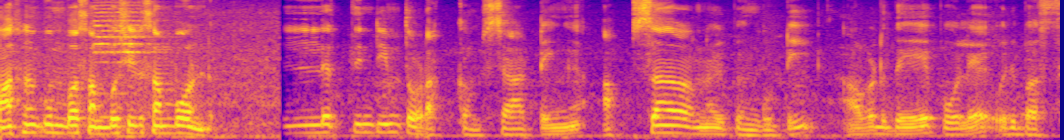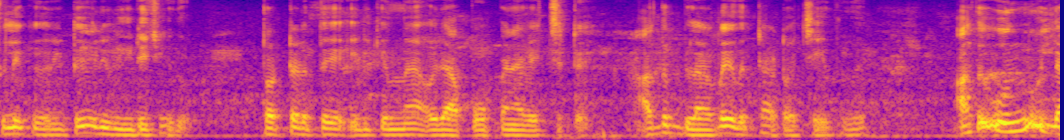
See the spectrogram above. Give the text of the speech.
മാസങ്ങൾക്ക് മുമ്പോ സംഭവിച്ചൊരു സംഭവമുണ്ട്. എല്ലാത്തിന്റെയും തുടക്കം സ്റ്റാർട്ടിങ് അപ്സ എന്ന് പറഞ്ഞ ഒരു പെൺകുട്ടി അവിടെ ഇതേപോലെ ഒരു ബസ്സിൽ കയറിയിട്ട് ഒരു വീഡിയോ ചെയ്തു. തൊട്ടടുത്ത് ഇരിക്കുന്ന ഒരു അപ്പൂപ്പനെ വെച്ചിട്ട്. അത് ബ്ലർ ചെയ്തിട്ടാട്ടോ ചെയ്തത്. അത് ഒന്നുമില്ല.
